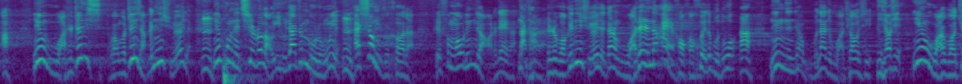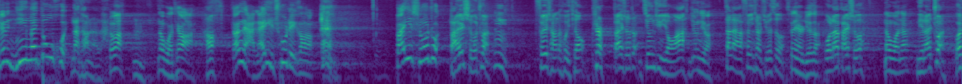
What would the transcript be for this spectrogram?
啊，因为我是真喜欢，我真想跟您学学。嗯您碰见七十多老艺术家真不容易，嗯还圣字科的，这凤毛麟角的这个，那当然就是我跟您学学，但是我这人的爱好可会的不多。啊，您那叫我那就我挑戏，你挑戏，因为我我觉得您应该都会，那当然了。是吧？嗯，那我挑啊，好，咱俩来一出这个《白蛇传》。《白蛇传》嗯，非常的会挑，是《白蛇传》京剧有啊，京剧有，咱俩分一下角色，分一下角色。我来白蛇，那我呢？你来转，我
